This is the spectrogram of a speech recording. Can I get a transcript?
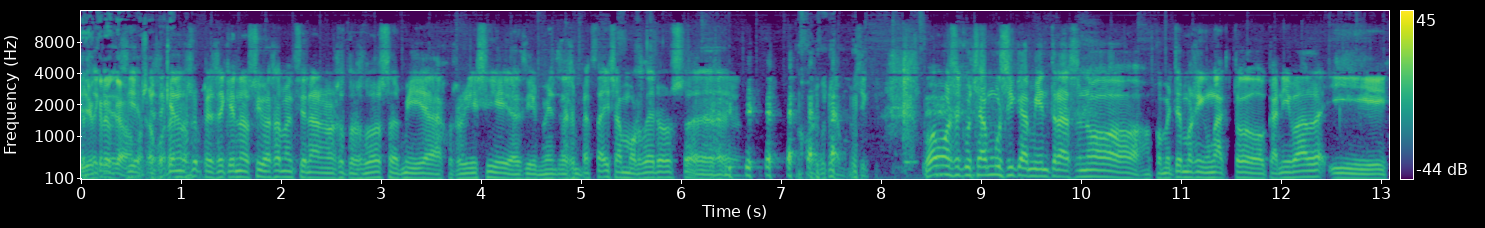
que yo creo que, decía, vamos a pensé, que nos, pensé que nos ibas a mencionar a nosotros dos, a mí y a José Luis, y decir, mientras empezáis a morderos, eh, escuchar música. Vamos a escuchar música mientras no cometemos ningún acto caníbal y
